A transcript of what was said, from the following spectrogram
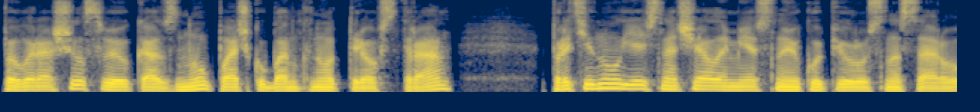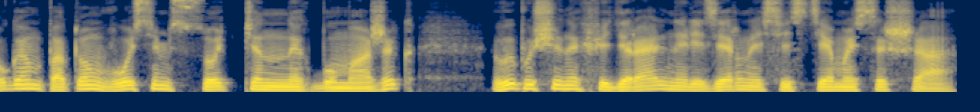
поворошил свою казну, пачку банкнот трех стран — Протянул ей сначала местную купюру с носорогом, потом восемь сотенных бумажек, выпущенных Федеральной резервной системой США,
